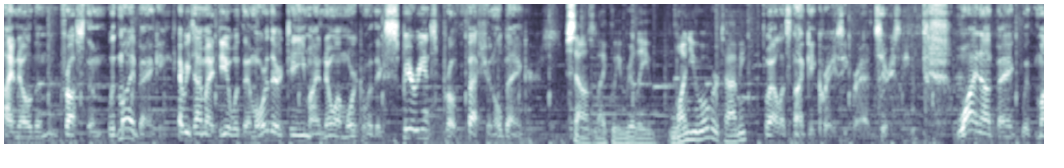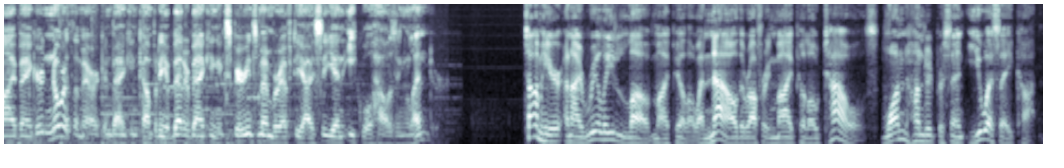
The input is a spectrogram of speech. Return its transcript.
I know them and trust them with my banking. Every time I deal with them or their team, I know I'm working with experienced professional bankers. Sounds like we really won you over, Tommy. Well, let's not get crazy, Brad. Seriously. Why not bank with my banker, North American Banking Company, a better banking experience, member FDIC, and equal housing lender? Tom here, and I really love my pillow. And now they're offering my pillow towels, 100% USA cotton.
